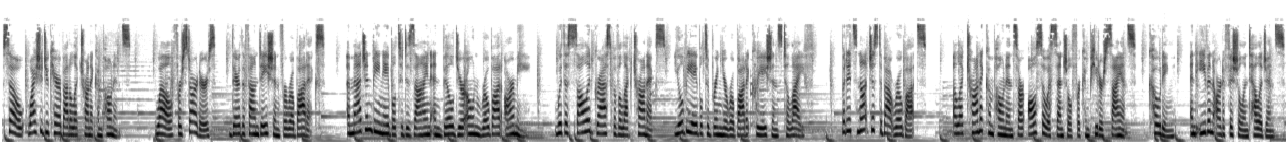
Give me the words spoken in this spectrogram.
So, why should you care about electronic components? Well, for starters, they're the foundation for robotics. Imagine being able to design and build your own robot army. With a solid grasp of electronics, you'll be able to bring your robotic creations to life. But it's not just about robots. Electronic components are also essential for computer science, coding, and even artificial intelligence.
